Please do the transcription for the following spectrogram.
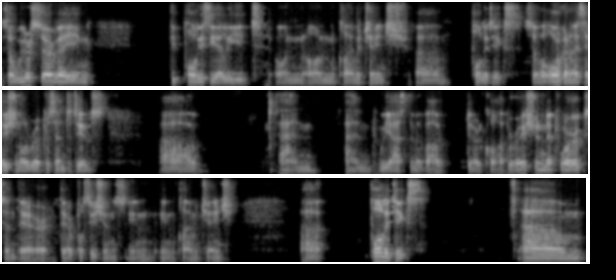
so we're surveying the policy elite on on climate change um, politics so organizational representatives uh, and and we ask them about their collaboration networks and their their positions in in climate change. Uh, politics um,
